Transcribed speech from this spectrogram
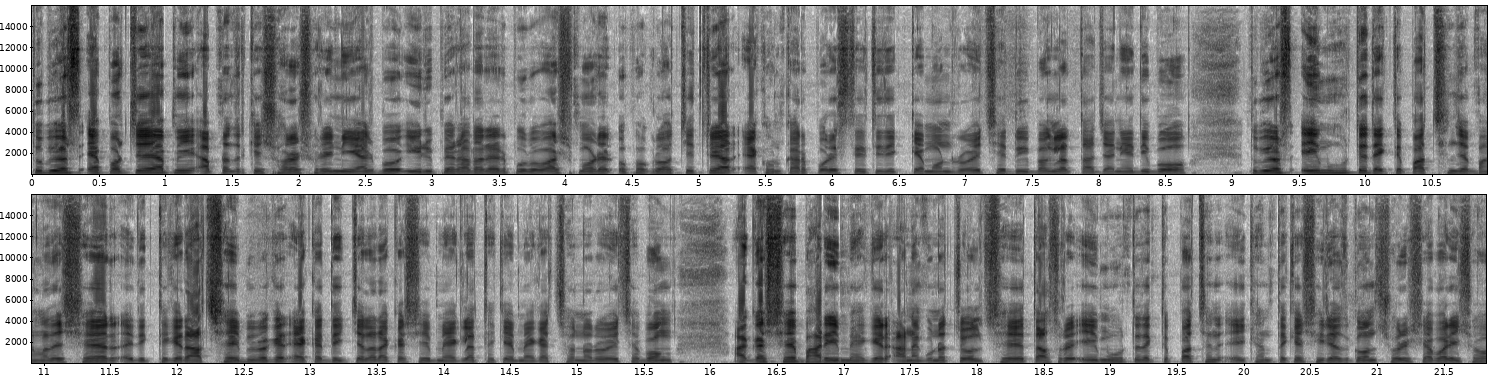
তো বিয়ার্স এ পর্যায়ে আমি আপনাদেরকে সরাসরি নিয়ে আসব ইউরোপীয় রাডারের পূর্বাভাস মডেল উপগ্রহ চিত্রে আর এখনকার পরিস্থিতি কেমন রয়েছে দুই বাংলার তা জানিয়ে দিব। তো বিয়ার্স এই মুহূর্তে দেখতে পাচ্ছেন যে বাংলাদেশের এদিক থেকে রাজশাহী বিভাগের একাধিক জেলার আকাশে মেঘলা থেকে মেঘাচ্ছন্ন রয়েছে এবং আকাশে ভারী মেঘের আনাগোনা চলছে। তাছাড়া এই মুহূর্তে দেখতে পাচ্ছেন এইখান থেকে সিরাজগঞ্জ, সরিষাবাড়ি সহ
